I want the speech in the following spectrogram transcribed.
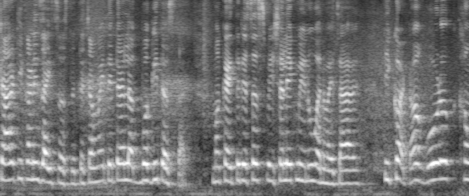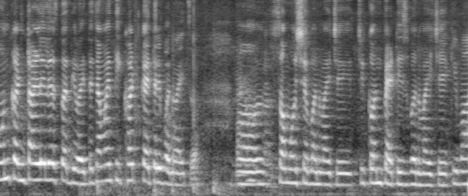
चार ठिकाणी जायचं असतं. त्याच्यामुळे ते त्या लगबगीत असतात. मग काहीतरी असं स्पेशल एक मेनू बनवायचा. तिखट गोड खाऊन कंटाळलेले असतात दिवाळी त्याच्यामुळे तिखट काहीतरी बनवायचं. समोसे बनवायचे चिकन पॅटीस बनवायचे किंवा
